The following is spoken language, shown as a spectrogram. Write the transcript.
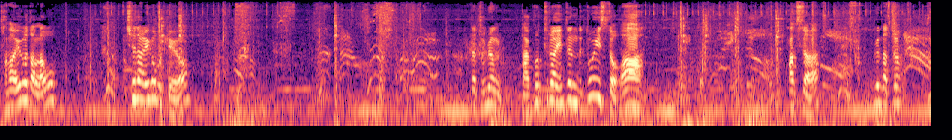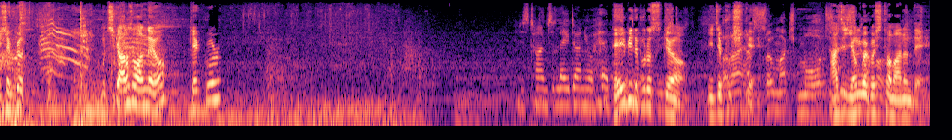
잠깐 읽어달라고? 최대한 읽어볼게요. 일단 두 명 다 커트라 했는데 또 있어. 와. 박사. 끝났죠? 미션 끝. 뭐 지가 알아서 왔네요. 개꿀 데이비드 브루스 경 이제 푹 쉬게 아직 연구할 것이 더. 많은데.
